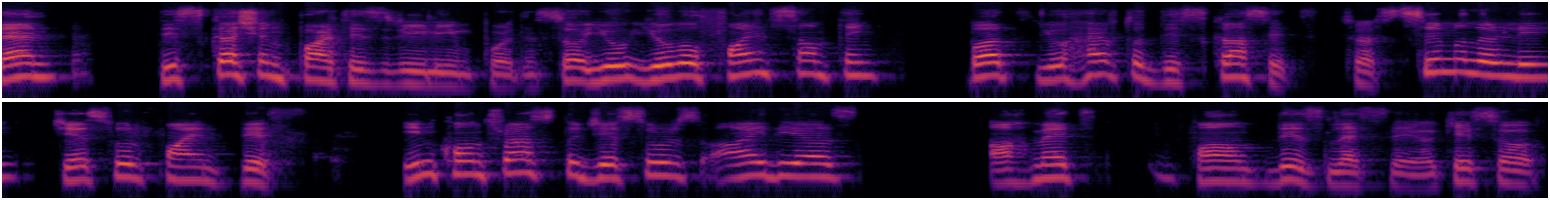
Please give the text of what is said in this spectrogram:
Then discussion part is really important. So you, you will find something, but you have to discuss it. So similarly, Cesur find this. In contrast to Cesur's ideas, Ahmed found this, let's say, okay? So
